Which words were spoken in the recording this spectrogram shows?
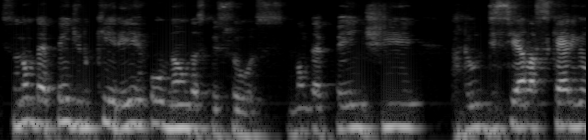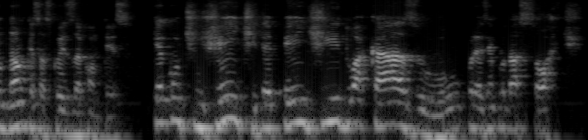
Isso não depende do querer ou não das pessoas. Não depende do, de se elas querem ou não que essas coisas aconteçam. O que é contingente depende do acaso ou, por exemplo, da sorte.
